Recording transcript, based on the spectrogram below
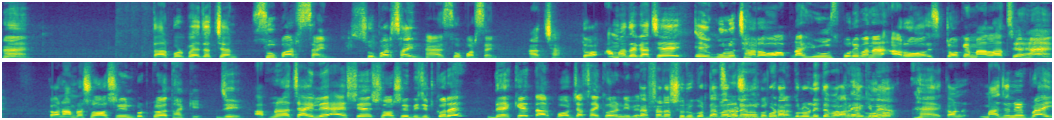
হ্যাঁ। তারপর পেয়ে যাচ্ছেন সুপার সাইন। Super sign. হ্যাঁ সুপার সাইন। আচ্ছা। তো আমাদের কাছে এইগুলো ছাড়াও আপনার হিউজ পরিমাণে আরও স্টকে মাল আছে হ্যাঁ? কারণ আমরা সরাসরি ইনপুট করে থাকি। জি। আপনারা চাইলে এসে সরাসরি ভিজিট করে দেখে তারপর যাচাই করে নেবেন। ব্যবসাটা শুরু করতে পারবেন প্রোডাক্টগুলো নিতে পারবেন এগুলো হ্যাঁ কারণ মাজুনির প্রায়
